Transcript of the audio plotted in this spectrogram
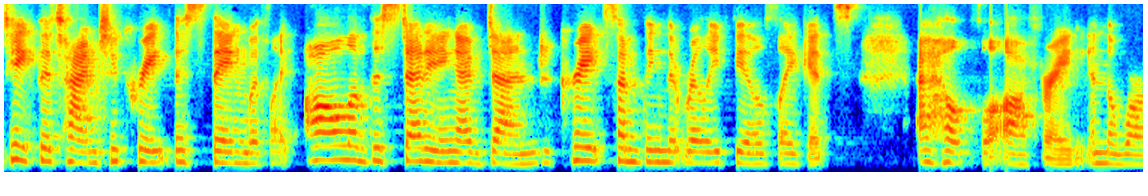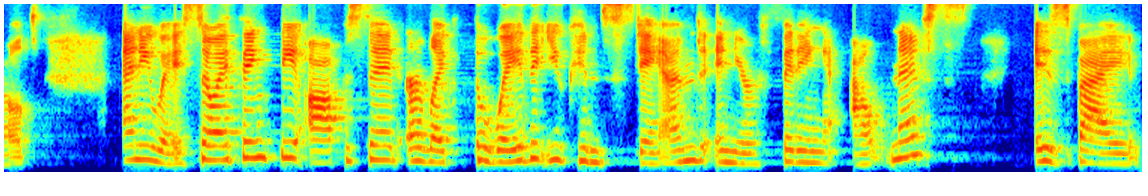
take the time to create this thing with like all of the studying I've done to create something that really feels like it's a helpful offering in the world. Anyway, so I think the opposite or like the way that you can stand in your fitting outness is by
